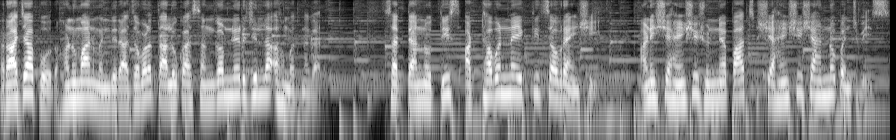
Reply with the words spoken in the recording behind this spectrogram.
राजापूर हनुमान मंदिराजवळ तालुका संगमनेर जिल्हा अहमदनगर. सत्त्याण्णव तीस अठ्ठावन्न एकतीस चौऱ्याऐंशी आणि शहाऐंशी शून्य पाच शहाऐंशी शहाण्णव पंचवीस.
